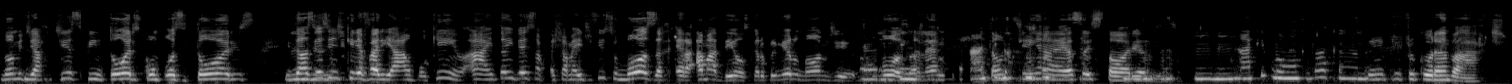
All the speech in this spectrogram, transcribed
nome de artistas, pintores, compositores. Então, uhum. às vezes, a gente queria variar um pouquinho. Ah, então, em vez de chamar edifício Mozart, era Amadeus, que era o primeiro nome de é, Mozart, né? Ah, então, bom. tinha essa história mesmo. Uhum. Ah, que bom, que bacana. Sempre procurando a arte.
